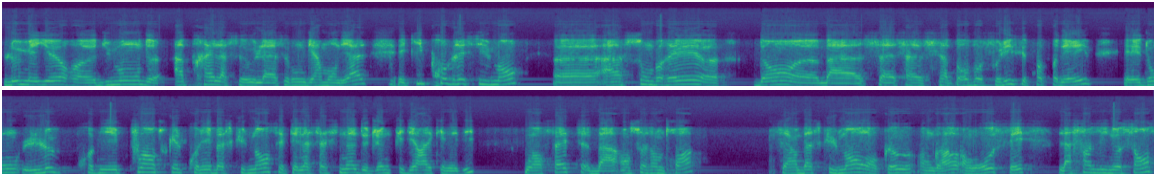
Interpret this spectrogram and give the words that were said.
le meilleur du monde après la, se- la Seconde Guerre mondiale, et qui progressivement a sombré dans bah, sa, sa, sa propre folie, ses propres dérives, et dont le premier point, en tout cas le premier basculement, c'était l'assassinat de John Fitzgerald Kennedy où en fait, bah, en 63, c'est un basculement, en, co- en, gros, c'est la fin de l'innocence,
